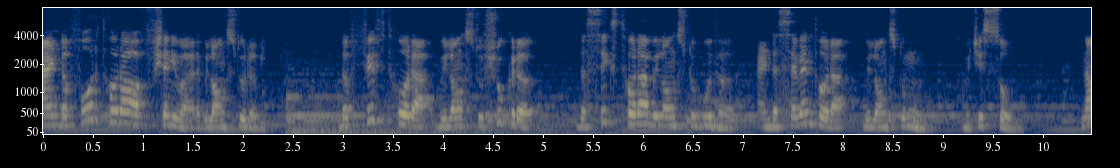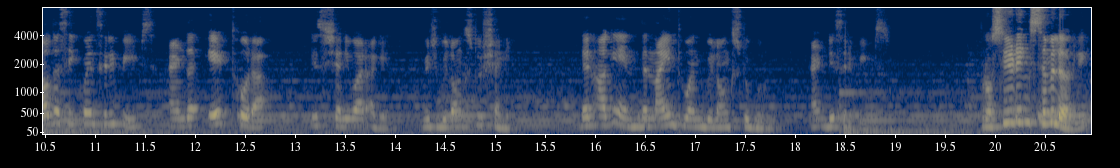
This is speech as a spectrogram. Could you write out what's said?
and the fourth hora of Shanivar belongs to Ravi. The fifth hora belongs to Shukra, the sixth hora belongs to Buddha, and the seventh hora belongs to Moon, which is Som. Now the sequence repeats, and the eighth hora is Shanivar again, which belongs to Shani. Then again, the ninth one belongs to Guru, and this repeats. Proceeding similarly,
